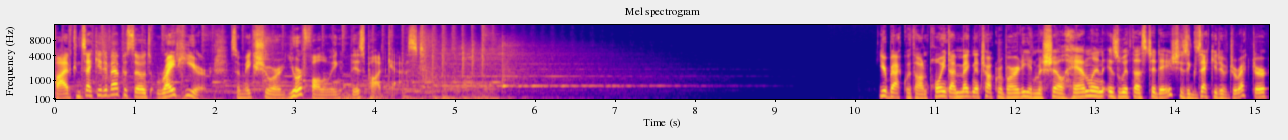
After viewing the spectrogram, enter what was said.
Five consecutive episodes right here, so make sure you're following this podcast. You're back with On Point. I'm Meghna Chakrabarti, and Michelle Hanlon is with us today. She's executive director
